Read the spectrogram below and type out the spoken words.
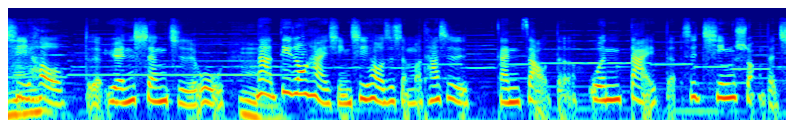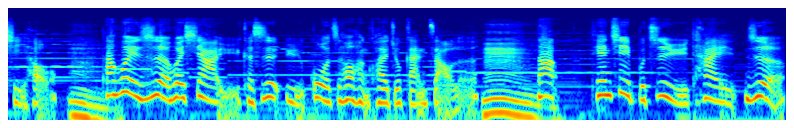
气候的原生植物。那地中海型气候是什么？它是。干燥的、温带的，是清爽的气候。嗯，它会热，会下雨，可是雨过之后很快就干燥了。嗯，那天气不至于太热，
